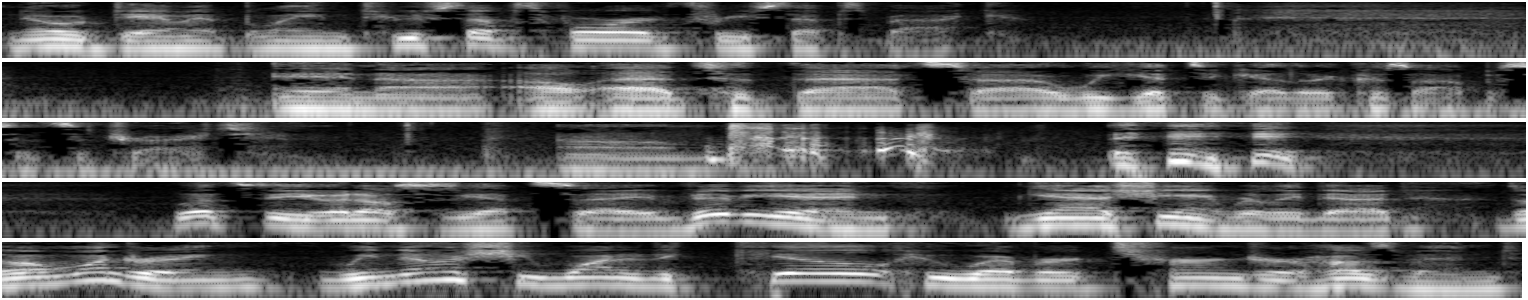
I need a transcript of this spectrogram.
No, damn it, Blaine. Two steps forward, three steps back. And uh, I'll add to that uh, we get together because opposites attract. Um, Let's see what else he got to say. Vivian, yeah, she ain't really dead. Though I'm wondering, we know she wanted to kill whoever turned her husband.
